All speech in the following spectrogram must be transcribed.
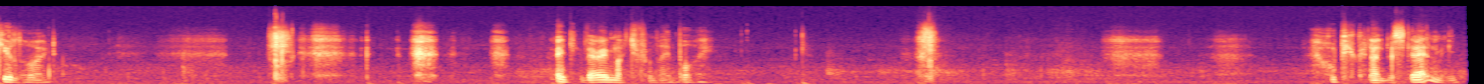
Thank you, Lord. Thank you very much for my boy. I hope you can understand me.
